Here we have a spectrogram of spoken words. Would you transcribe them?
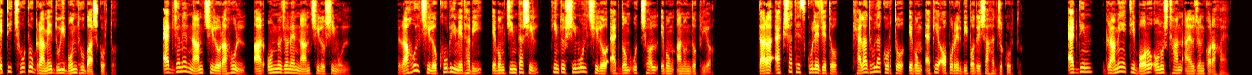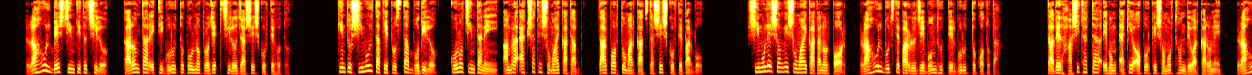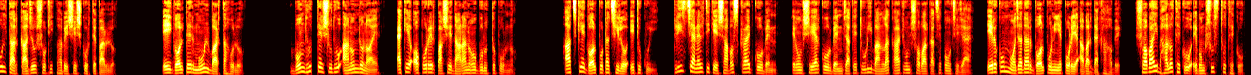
একটি ছোট গ্রামে দুই বন্ধু বাস করত। একজনের নাম ছিল রাহুল আর অন্যজনের নাম ছিল শিমুল। রাহুল ছিল খুবই মেধাবী এবং চিন্তাশীল, কিন্তু শিমুল ছিল একদম উচ্ছল এবং আনন্দপ্রিয়। তারা একসাথে স্কুলে যেত, খেলাধুলা করত এবং একে অপরের বিপদে সাহায্য করত। একদিন গ্রামে একটি বড় অনুষ্ঠান আয়োজন করা হয়। রাহুল বেশ চিন্তিত ছিল কারণ তার একটি গুরুত্বপূর্ণ প্রজেক্ট ছিল যা শেষ করতে হতো। কিন্তু শিমুল তাকে প্রস্তাব বদিল, কোনো চিন্তা নেই, আমরা একসাথে সময় কাটাব, তারপর তোমার কাজটা শেষ করতে পারব। শিমুলের সঙ্গে সময় কাটানোর পর, রাহুল বুঝতে পারল যে বন্ধুত্বের গুরুত্ব কতটা। তাদের হাসিঠাট্টা এবং একে অপরকে সমর্থন দেওয়ার কারণে, রাহুল তার কাজও সঠিকভাবে শেষ করতে পারল। এই গল্পের মূল বার্তা হল বন্ধুত্বের শুধু আনন্দ নয়, একে অপরের পাশে দাঁড়ানোও গুরুত্বপূর্ণ। আজকে গল্পটা ছিল এটুকুই। প্লিজ চ্যানেলটিকে সাবস্ক্রাইব করবেন এবং শেয়ার করবেন যাতে টুরি বাংলা কার্টুন সবার কাছে পৌঁছে যায়। এরকম মজাদার গল্প নিয়ে পড়ে আবার দেখা হবে। সবাই ভালো থেকো এবং সুস্থ থেকো।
